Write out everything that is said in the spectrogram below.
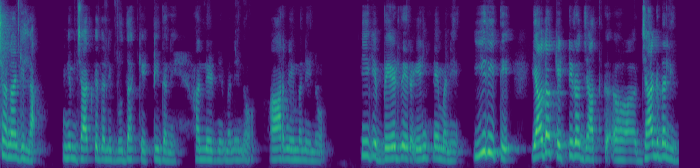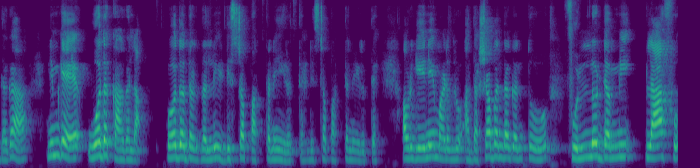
ಚೆನ್ನಾಗಿಲ್ಲ. ನಿಮ್ಮ ಜಾತಕದಲ್ಲಿ ಬುಧ ಕೆಟ್ಟಿದ್ದಾನೆ, ಹನ್ನೆರಡನೇ ಮನೇನೋ, ಆರನೇ ಮನೇನೋ, ಹೀಗೆ ಬೇಡದೇ ಇರೋ ಎಂಟನೇ ಮನೆ, ಈ ರೀತಿ ಯಾವುದೋ ಕೆಟ್ಟಿರೋ ಜಾತಕ ಜಾಗದಲ್ಲಿ ಜಾಗದಲ್ಲಿದ್ದಾಗ ನಿಮಗೆ ಓದೋಕ್ಕಾಗಲ್ಲ. ಓದೋದ್ರದಲ್ಲಿ ಡಿಸ್ಟರ್ಬ್ ಆಗ್ತಾನೇ ಇರುತ್ತೆ ಡಿಸ್ಟರ್ಬ್ ಆಗ್ತಾನೆ ಇರುತ್ತೆ. ಅವ್ರಿಗೆ ಏನೇ ಮಾಡಿದ್ರು, ಆ ದಶ ಬಂದಾಗಂತೂ ಫುಲ್ಲು ಡಮ್ಮಿ ಪ್ಲಾಫು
